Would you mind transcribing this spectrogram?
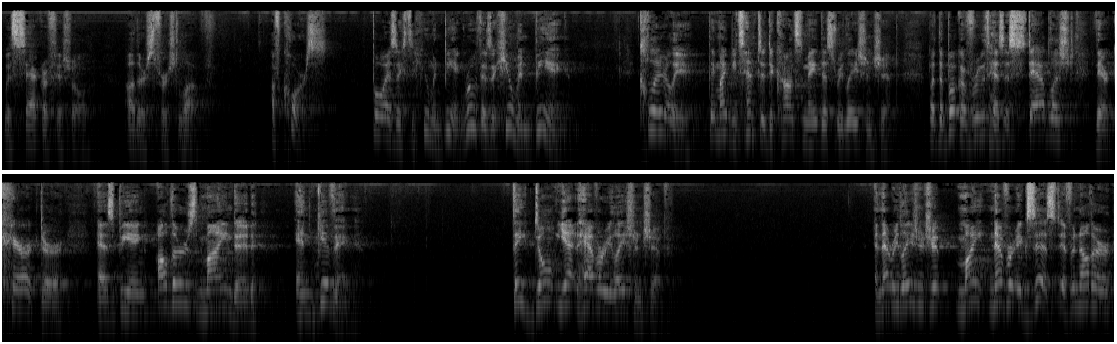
with sacrificial, others first love. Of course. Boaz is a human being. Ruth is a human being. Clearly, they might be tempted to consummate this relationship, but the book of Ruth has established their character as being others minded and giving. They don't yet have a relationship. And that relationship might never exist if another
